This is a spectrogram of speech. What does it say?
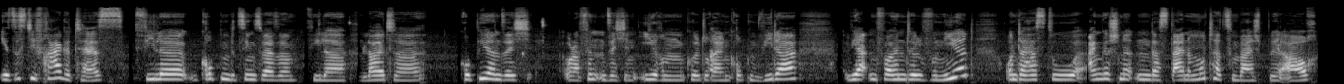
Jetzt ist die Frage, Tess, viele Gruppen bzw. viele Leute gruppieren sich oder finden sich in ihren kulturellen Gruppen wieder. Wir hatten vorhin telefoniert und da hast du angeschnitten, dass deine Mutter zum Beispiel auch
